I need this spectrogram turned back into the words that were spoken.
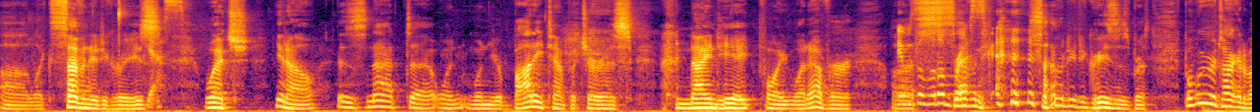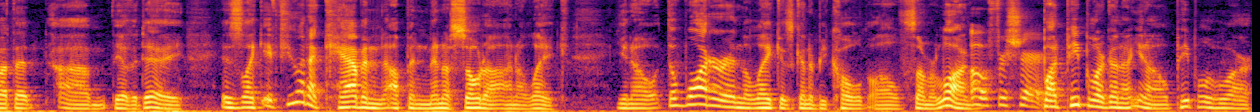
uh, like 70 degrees. Yes. which you know is not uh, when when your body temperature is 98 point whatever It uh, was a little 70, brisk. 70 degrees is brisk but we were talking about that um, the other day is like if you had a cabin up in minnesota on a lake you know the water in the lake is going to be cold all summer long Oh, for sure. but people are going to you know people who are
